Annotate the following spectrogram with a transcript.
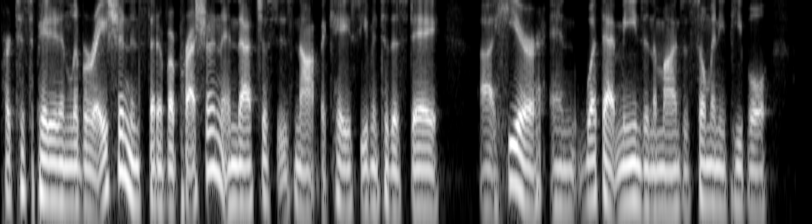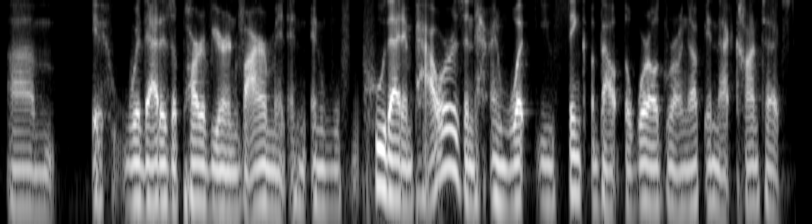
participated in liberation instead of oppression. And that just is not the case even to this day uh, here. And what that means in the minds of so many people um, if, where that is a part of your environment and, and who that empowers and, and what you think about the world growing up in that context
